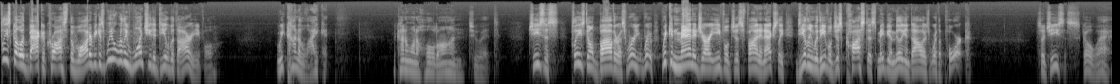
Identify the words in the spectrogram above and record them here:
Please go back across the water because we don't really want you to deal with our evil. We kind of like it. We kind of want to hold on to it. Jesus, please don't bother us. We're, we're, we can manage our evil just fine. And actually, dealing with evil just cost us maybe a million dollars worth of pork. So, Jesus, go away.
